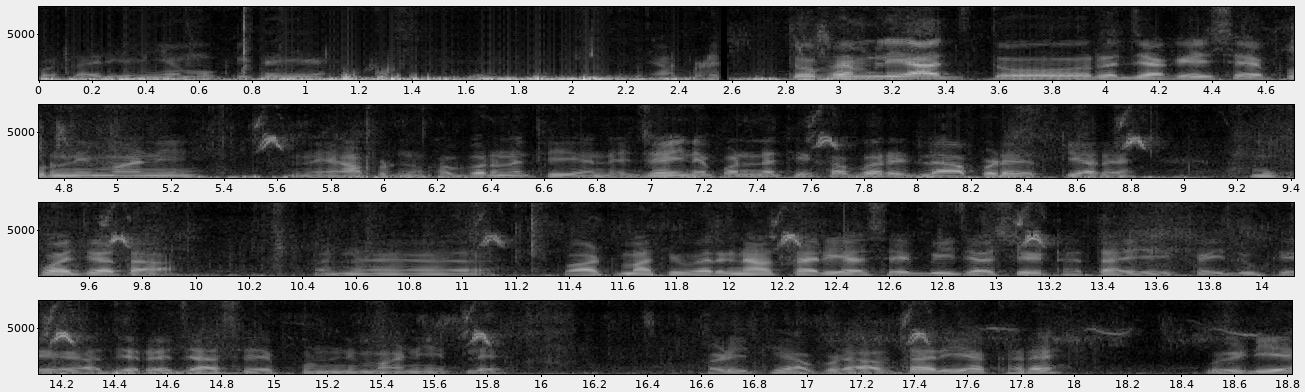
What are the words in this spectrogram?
પધારી અહીંયા મૂકી દઈએ. આપણે તો ફેમિલી આજ તો રજા કહે છે પૂર્ણિમાની. અને આપણને ખબર નથી અને જઈને પણ નથી ખબર, એટલે આપણે અત્યારે મૂકવા હતા અને વાટમાંથી વરીને આવતા રહ્યા છે. બીજા શેઠ હતા એ કહી દઉં કે આજે રજા છે પૂર્ણિમાની એટલે ફરીથી આપણે આવતા રહ્યા ઘરે ઓઈડીએ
